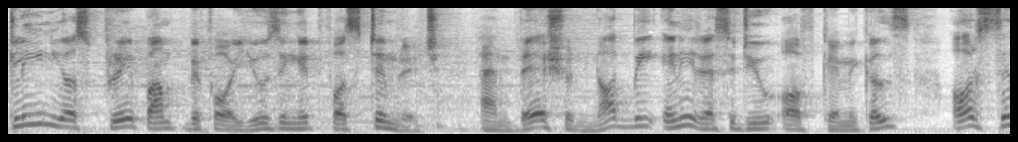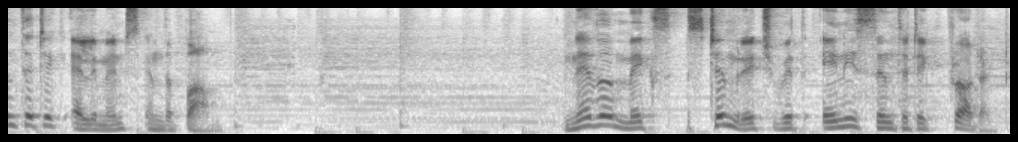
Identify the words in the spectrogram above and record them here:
Clean your spray pump before using it for Stimrich and there should not be any residue of chemicals or synthetic elements in the pump. Never mix Stimrich with any synthetic product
